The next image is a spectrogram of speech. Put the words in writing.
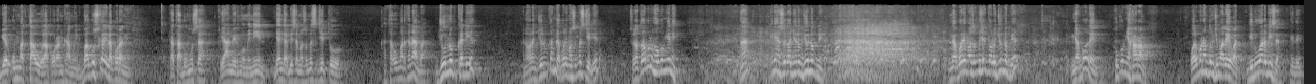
biar umat tahu laporan kamu ini. Bagus sekali laporannya. Kata Abu Musa, ya Amir Mu'minin, dia nggak bisa masuk masjid tuh. Kata Umar, kenapa? Junub kah dia? Karena orang junub kan nggak boleh masuk masjid ya. Sudah tahu belum hukumnya nih? Hah? Ini yang suka junub-junub nih. Nggak boleh masuk masjid kalau junub ya. Nggak boleh. Hukumnya haram. Walaupun antum cuma lewat, di luar bisa. Gitu.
